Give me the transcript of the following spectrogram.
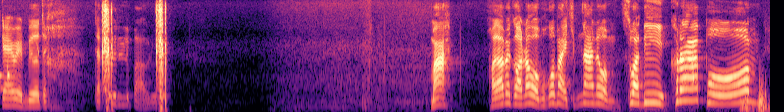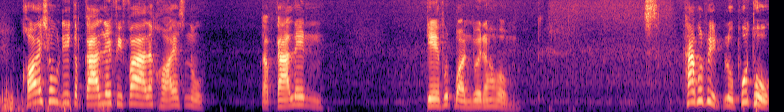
แกเรตเบลจะจะขึ้นหรือเปล่าไม่รู้มา ขอลาไปก่อนนะผมพบกันใหม่คลิปหน้านะผม สวัสดีครับผม ขอให้โชคดีกับการเล่นฟีฟ่าและขอให้สนุกกับการเล่นเกมฟุตบอลด้วยนะครับผม ถ้าพูดผิดหรือพูดถูก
